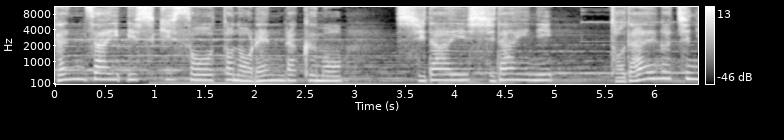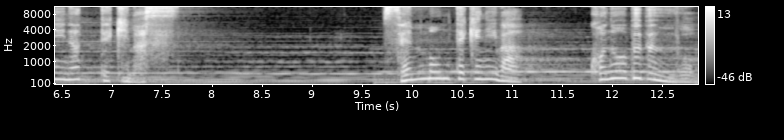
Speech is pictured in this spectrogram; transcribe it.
潜在意識層との連絡も次第次第に途絶えがちになってきます。専門的にはこの部分を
